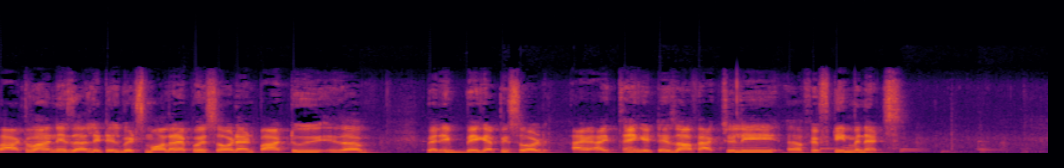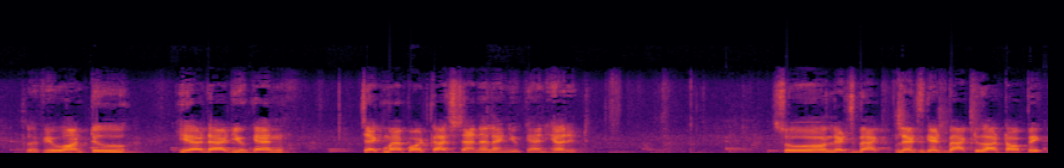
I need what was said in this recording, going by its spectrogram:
Part one is a little bit smaller episode, and part two is a very big episode. I, I think it is of actually uh, 15 minutes. So if you want to hear that, you can check my podcast channel and you can hear it. So let's back let's get back to our topic.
